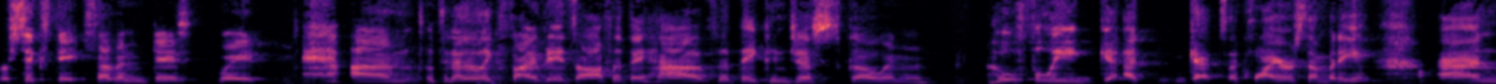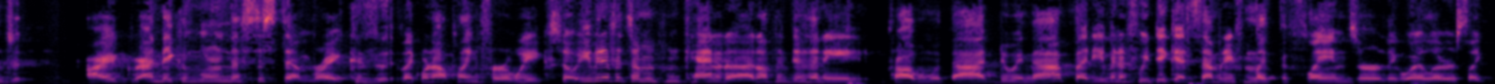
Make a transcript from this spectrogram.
or six days, seven days. Wait, um, it's another like five days off that they have that they can just go and hopefully get get acquire somebody and I and they can learn the system, right? Because like we're not playing for a week, so even if it's someone from Canada, I don't think there's any problem with that doing that. But even if we did get somebody from like the Flames or the Oilers, like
